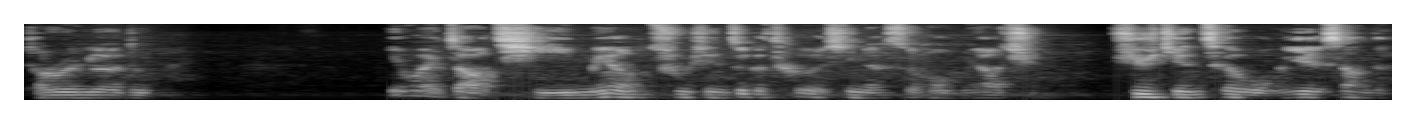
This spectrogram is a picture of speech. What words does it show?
讨论热度，因为早期没有出现这个特性的时候，我们要去。去监测网页上的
